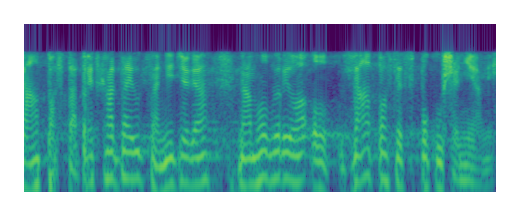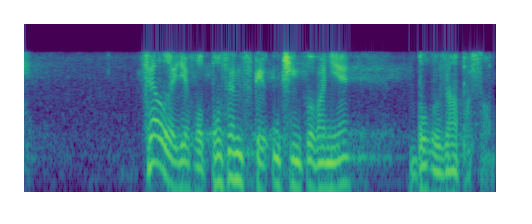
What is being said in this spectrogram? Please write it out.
zápas. Tá predchádzajúca nedeľa nám hovorila o zápase s pokušeniami. Celé jeho pozemské účinkovanie bolo zápasom.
